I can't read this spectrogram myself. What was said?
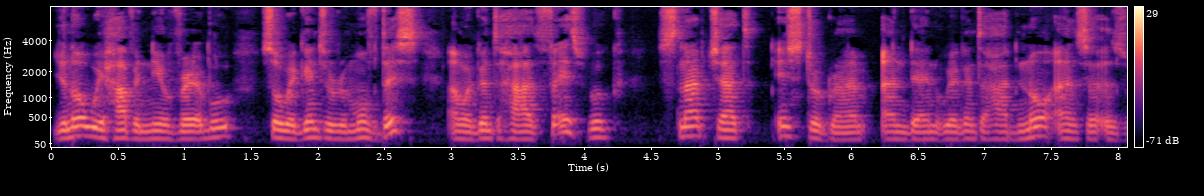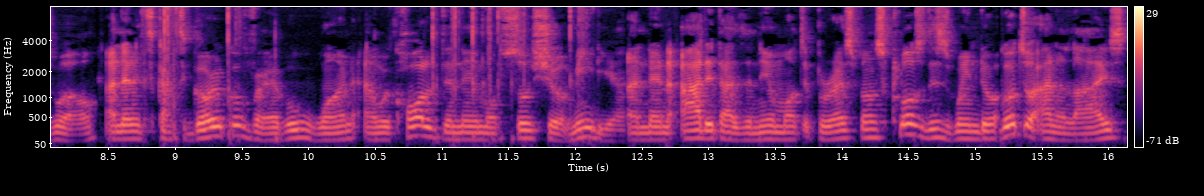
you know we have a new variable, so we're going to remove this and we're going to add Facebook Snapchat, Instagram, and then we're going to add no answer as well. And then it's categorical variable one, and we call it the name of social media, and then add it as a new multiple response. Close this window, go to analyze,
